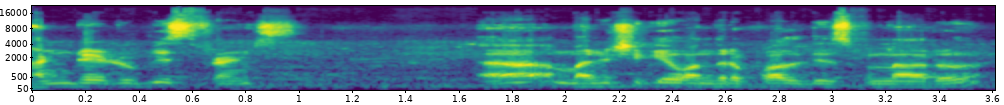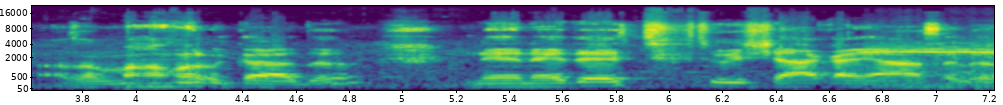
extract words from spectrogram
హండ్రెడ్ రూపీస్ ఫ్రెండ్స్ మనిషికి వంద రూపాయలు తీసుకున్నారు. అసలు మామూలు కాదు. నేనైతే చూసి షాక్ అయ్యా అసలు.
